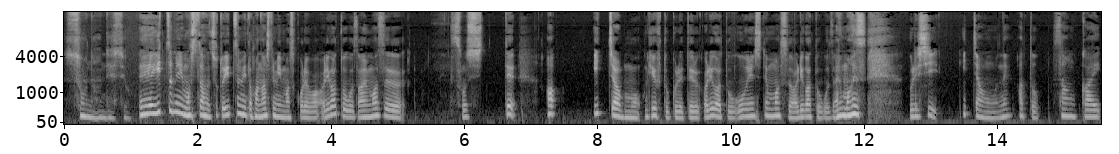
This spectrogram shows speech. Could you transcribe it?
そうなんですよ。えー、いつ見ました。ちょっといつみと話してみますこれは。ありがとうございます。そしてあいっちゃんもギフトくれてる。ありがとう。応援してます。ありがとうございます。嬉しい。いっちゃんはねあと3回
